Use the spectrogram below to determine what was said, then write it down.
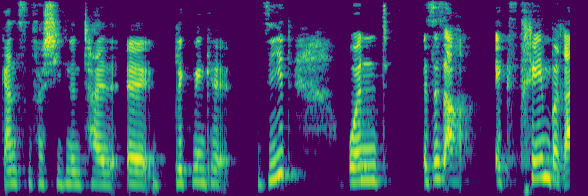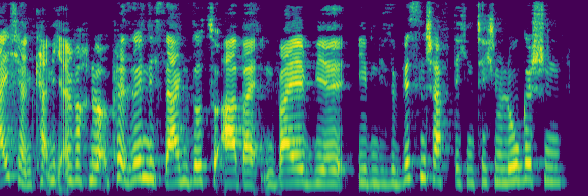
ganzen verschiedenen Teil, äh, Blickwinkel sieht. Und es ist auch extrem bereichernd, kann ich einfach nur persönlich sagen, so zu arbeiten, weil wir eben diese wissenschaftlichen, technologischen,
